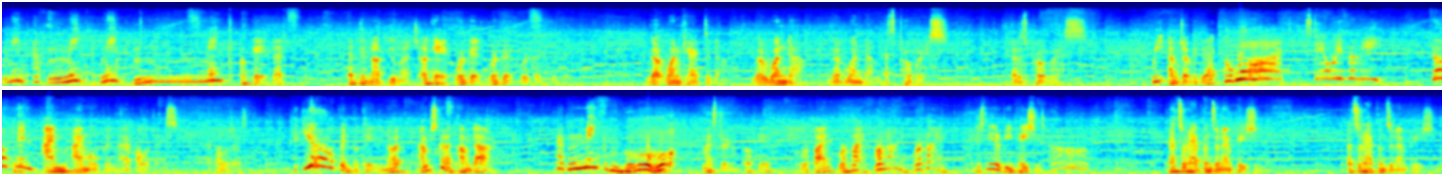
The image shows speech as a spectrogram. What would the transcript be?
mink, mink, mink, mink. Okay, that that did not do much. Okay, we're good. We're good. We're good. We're good. We got one character down. We got one down. We got one down. That's progress. That is progress. We. I'm jumping back. What? Stay away from me. You're open. I'm. I'm open. I apologize. I apologize. You're open. Okay. You know what? I'm just gonna calm down. Mink. My sternum. Okay. We're fine. We're fine. We're fine. We're fine. I just need to be patient. That's what happens when I'm patient. That's what happens when I'm patient.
